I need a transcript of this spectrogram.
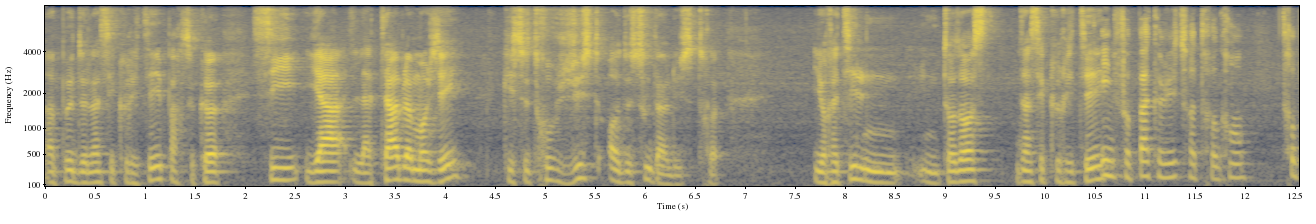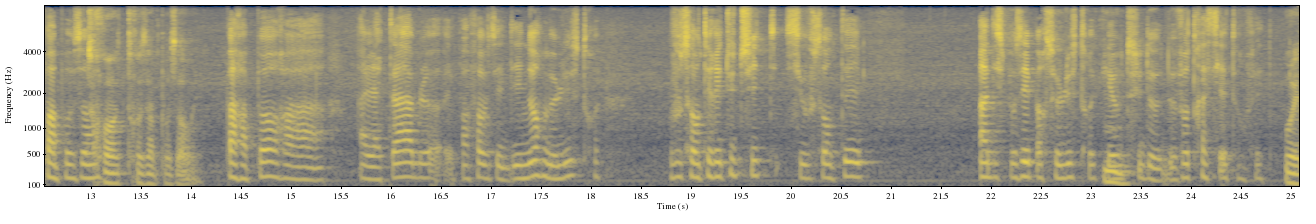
un peu de l'insécurité? Parce que s'il y a la table à manger qui se trouve juste au-dessous d'un lustre, y aurait-il une, une tendance d'insécurité? Il ne faut pas que le lustre soit trop grand, trop imposant trop, trop imposant oui. par rapport à, à la table. Et parfois, vous avez d'énormes lustres. Vous sentirez tout de suite si vous sentez indisposé par ce lustre qui est Mm. au-dessus de, de votre assiette, en fait. Oui.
